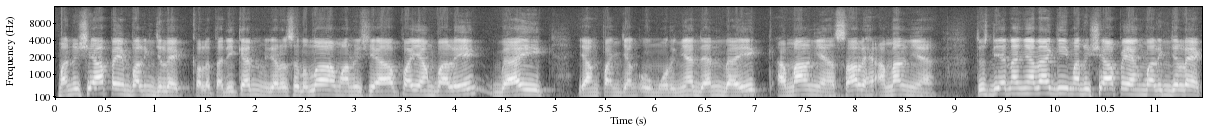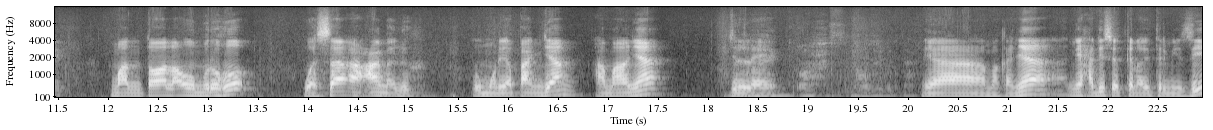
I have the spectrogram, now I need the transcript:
Manusia apa yang paling jelek? Kalau tadi kan ya Rasulullah manusia apa yang paling baik? Yang panjang umurnya dan baik amalnya saleh amalnya Terus dia nanya lagi, manusia apa yang paling jelek? Mantala umruhu wasa'a amaluh. Umurnya panjang, amalnya jelek. Ya, makanya ini hadis diriwayatkan oleh Tirmizi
